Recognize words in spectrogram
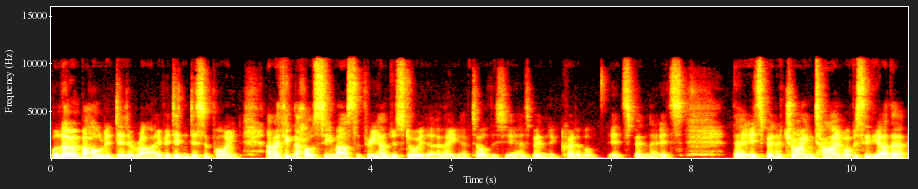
Well, lo and behold, it did arrive. It didn't disappoint, and I think the whole Seamaster 300 story that Omega have told this year has been incredible. It's been it's it's been a trying time. Obviously, the other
